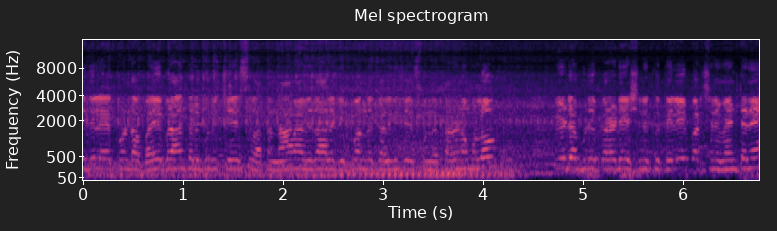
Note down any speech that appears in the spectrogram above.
ఇది లేకుండా భయభ్రాంతులు గురి చేసి అతను నానా విధాలకు ఇబ్బంది కలిగి చేసుకున్న తరుణంలో పీడబ్ల్యూ ఫెడరేషన్కు తెలియపరిచిన వెంటనే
